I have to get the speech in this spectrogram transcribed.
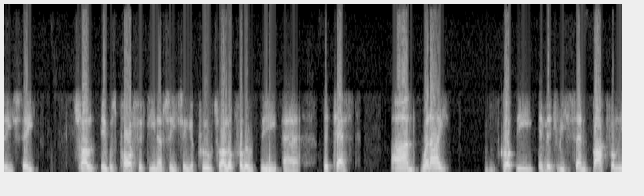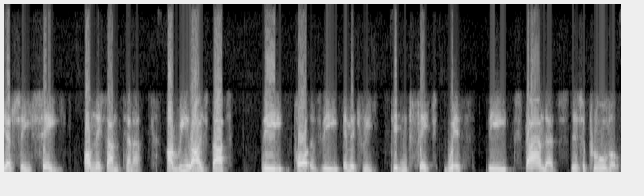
FCC so it was Part 15 FCC approved. So I looked for the the uh, the test, and when I got the imagery sent back from the FCC on this antenna, I realised that the part of the imagery didn't fit with the standards, this approval.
